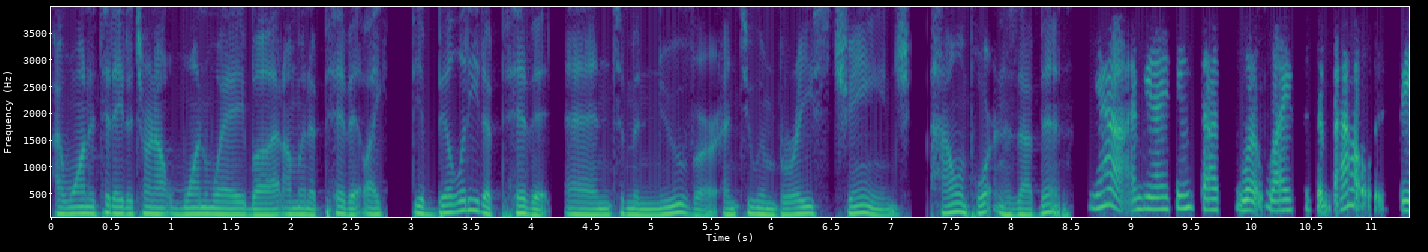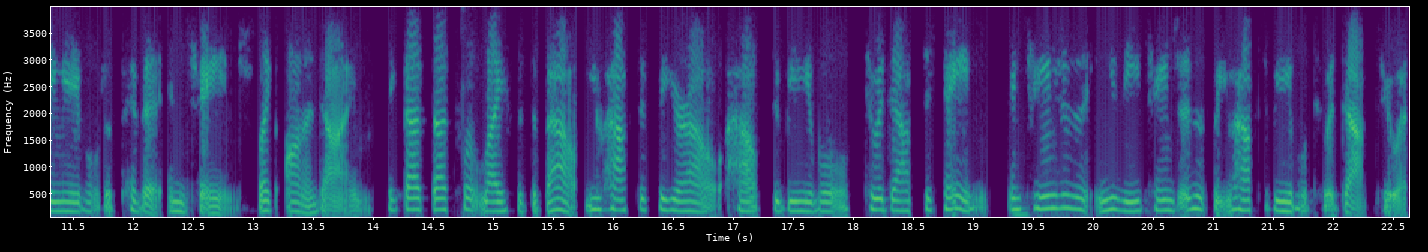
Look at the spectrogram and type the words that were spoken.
I wanted today to turn out one way, but I'm going to pivot. Like the ability to pivot and to maneuver and to embrace change how important has that been? Yeah i mean i think that's what life is about is being able to pivot and change like on a dime. Like that that's what life is about. You have to figure out how to be able to adapt to change. And mm. change isn't easy. Change isn't but you have to be able to adapt to it.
